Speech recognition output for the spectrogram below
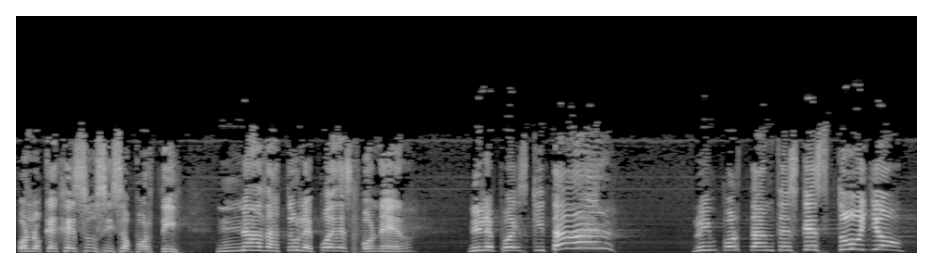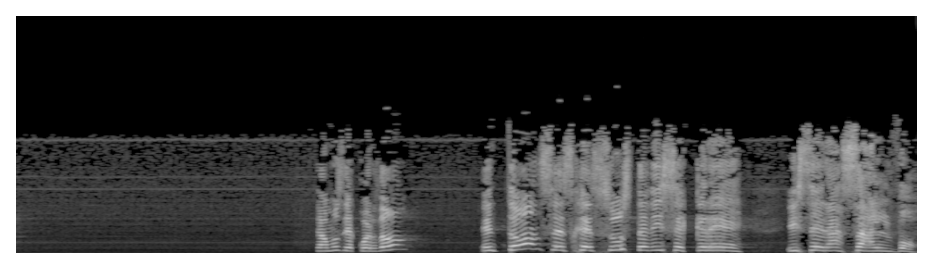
por lo que Jesús hizo por ti. Nada tú le puedes poner ni le puedes quitar. Lo importante es que es tuyo. ¿Estamos de acuerdo? Entonces Jesús te dice, cree y serás salvo.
